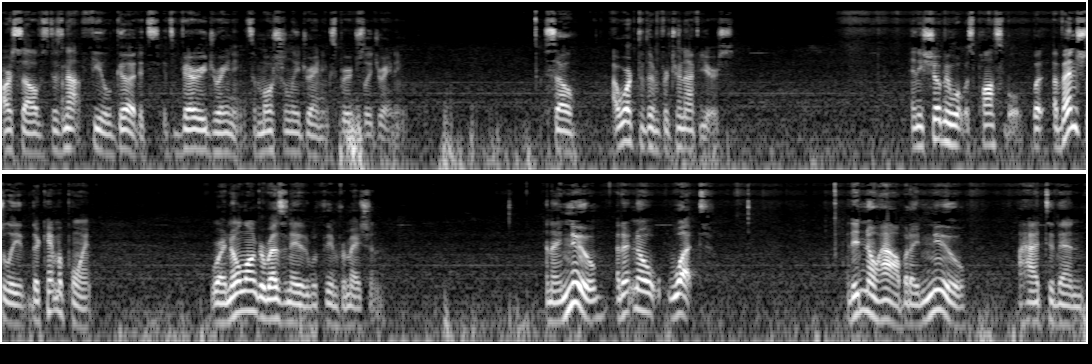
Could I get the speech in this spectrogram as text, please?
ourselves does not feel good. It's, it's very draining. It's emotionally draining, spiritually draining. So I worked with him for two and a half years. And he showed me what was possible. But eventually, there came a point where I no longer resonated with the information. And I knew, I didn't know what, I didn't know how, but I knew I had to then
